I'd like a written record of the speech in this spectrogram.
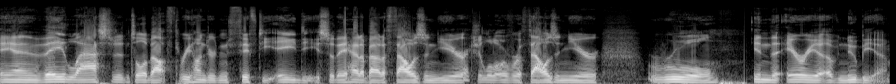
and they lasted until about 350 AD. So they had about a thousand year, actually a little over a thousand year rule in the area of Nubia.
